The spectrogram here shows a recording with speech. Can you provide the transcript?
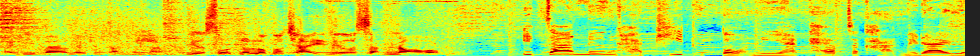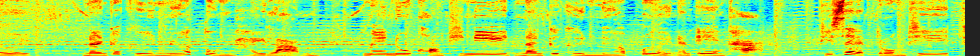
ขายดีมากเลยคนทานเนื้อเนื้อสดแล้วเราก็ใช้เนื้อสันนอก อีกจานหนึ่งค่ะที่ทุกโต๊ะเนี่ยแทบจะขาดไม่ได้เลย นั่นก็คือเนื้อตุ๋นไหหลำเมนูของที่นี่นั่นก็คือเนื้อเปื่อยนั่นเองค่ะ พิเศษตรงที่แท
